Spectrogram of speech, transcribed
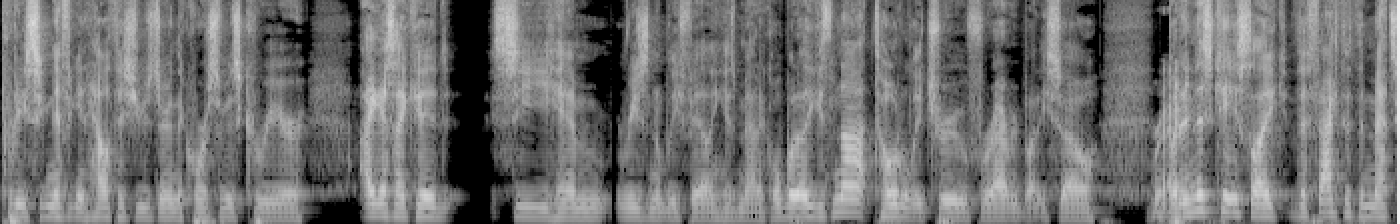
pretty significant health issues during the course of his career. I guess I could see him reasonably failing his medical, but like it's not totally true for everybody. So, Right. but in this case, like the fact that the Mets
